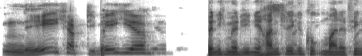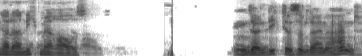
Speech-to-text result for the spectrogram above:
Nee, ich habe die mir hier. Wenn ich mir die in die Hand lege, gucken meine Finger da nicht mehr raus. Und dann liegt das in deiner Hand.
